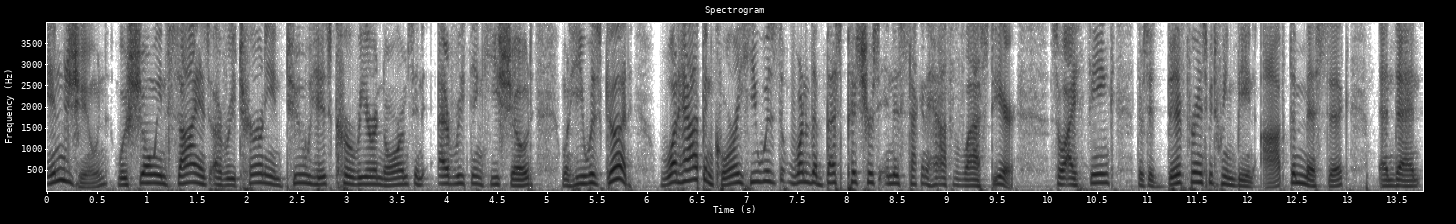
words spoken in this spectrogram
in June, was showing signs of returning to his career norms in everything he showed when he was good. What happened, Corey? He was one of the best pitchers in his second half of last year. So I think there's a difference between being optimistic and then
